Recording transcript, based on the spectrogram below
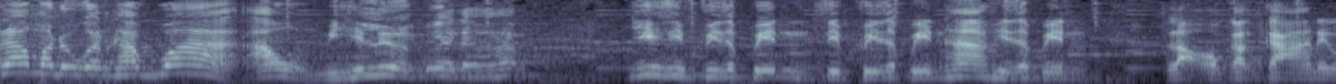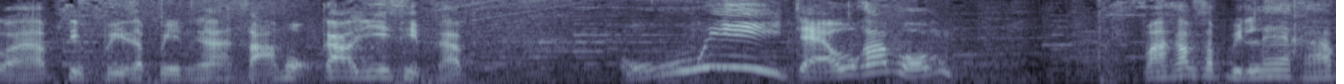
เรามาดูกันครับว่า เอ้า มีให้เลือกด้วยนะครับ 20ฟรีสปิน 10ฟรีสปิน5ฟรีสปิน เราเอากลางๆดีกว่าครับ 10ฟรีสปินครับ3 6 9 20 ครับ โอ้ย แจ๋วครับผม มาครับสปินแรกครับ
